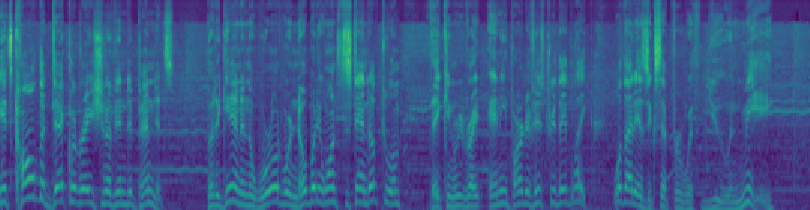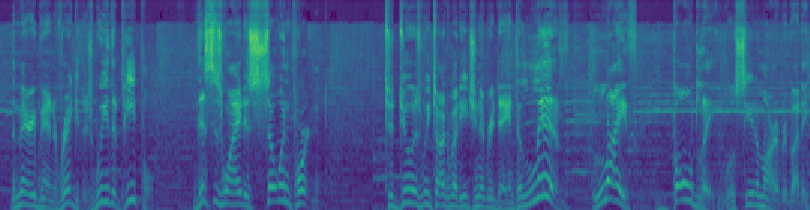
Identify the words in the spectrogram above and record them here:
It's called the Declaration of Independence. But again, in the world where nobody wants to stand up to them, they can rewrite any part of history they'd like. Well, that is, except for with you and me, the merry band of regulars, we the people. This is why it is so important to do as we talk about each and every day and to live life boldly. We'll see you tomorrow, everybody.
